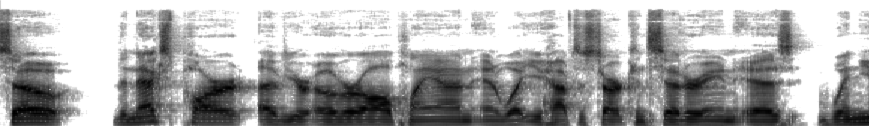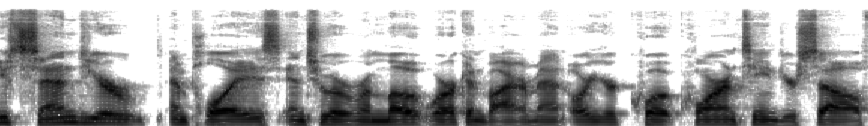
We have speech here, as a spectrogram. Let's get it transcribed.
So, the next part of your overall plan and what you have to start considering is when you send your employees into a remote work environment or you're quote quarantined yourself,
